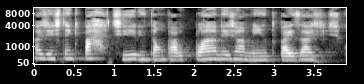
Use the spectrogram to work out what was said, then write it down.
a gente tem que partir então para o planejamento paisagístico.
